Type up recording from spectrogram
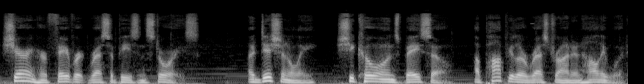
sharing her favorite recipes and stories. Additionally, she co-owns Beso, a popular restaurant in Hollywood,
